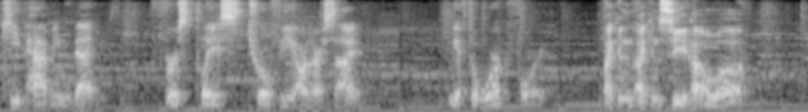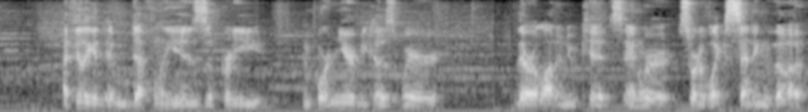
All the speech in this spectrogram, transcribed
keep having that first place trophy on our side, we have to work for it. I can I can see how. Uh, I feel like it, it definitely is a pretty important year because we're there are a lot of new kids and we're sort of like setting the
